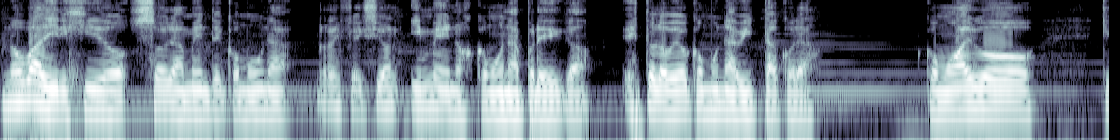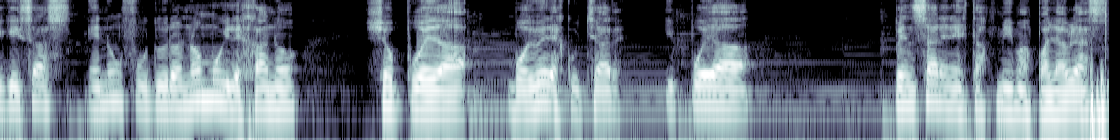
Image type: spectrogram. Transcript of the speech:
no va dirigido solamente como una reflexión y menos como una prédica. Esto lo veo como una bitácora, como algo que quizás en un futuro no muy lejano yo pueda volver a escuchar y pueda pensar en estas mismas palabras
